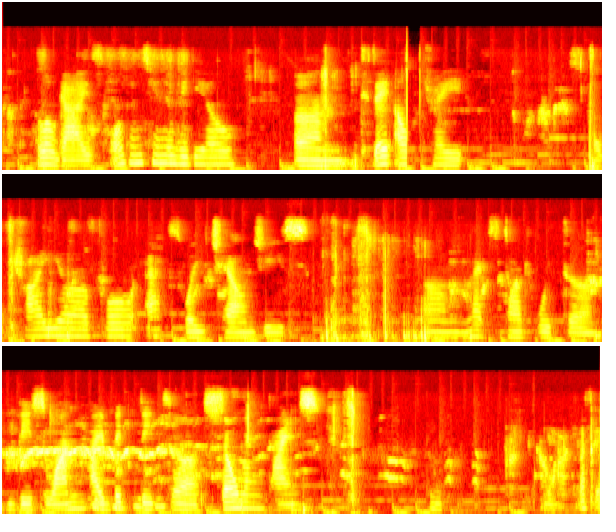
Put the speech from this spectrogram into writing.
Hello guys, welcome to a new video. Um, today I'll try I'll try uh, four X-Way challenges. Um, let's start with uh, this one. I beat it uh, so many times. Yeah, let's go.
